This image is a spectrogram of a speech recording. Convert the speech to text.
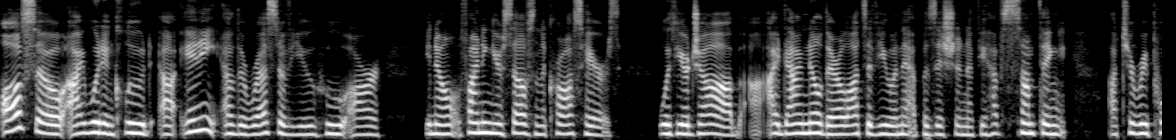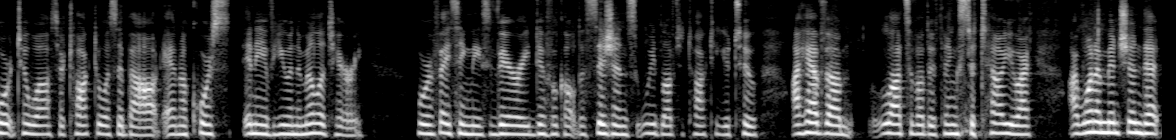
Also, I would include uh, any of the rest of you who are, you know, finding yourselves in the crosshairs with your job. I, I know there are lots of you in that position. If you have something uh, to report to us or talk to us about, and of course, any of you in the military who are facing these very difficult decisions, we'd love to talk to you too. I have um, lots of other things to tell you. I, I want to mention that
